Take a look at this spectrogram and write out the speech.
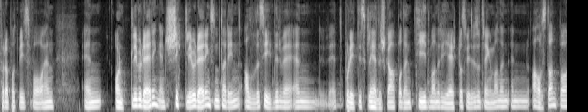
for å på et vis få en, en ordentlig vurdering, en skikkelig vurdering som tar inn alle sider ved, en, ved et politisk lederskap og den tid man regjerte osv. Så, videre, så trenger man en, en, avstand på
